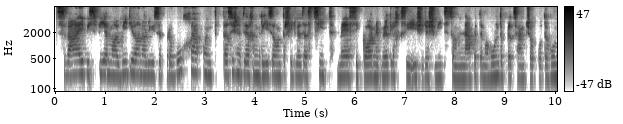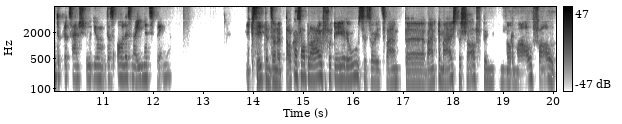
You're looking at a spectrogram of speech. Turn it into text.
zwei bis viermal Videoanalyse pro Woche und das ist natürlich ein riesiger Unterschied, weil das zeitmäßig gar nicht möglich war in der Schweiz, um neben dem 100% Job oder 100% Studium das alles noch reinzubringen. Wie sieht denn so ein Tagesablauf von dir aus, so also jetzt während, äh, während der Meisterschaft im Normalfall?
